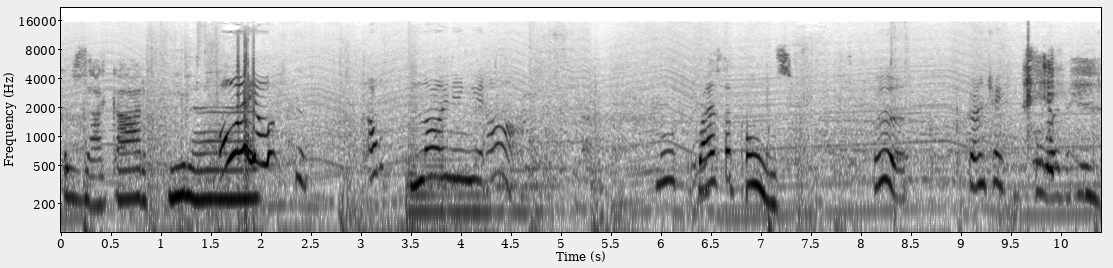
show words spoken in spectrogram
Cause I got a feeling. Oh, I was, I was lining it up. More. Where's the balls? Ugh. Go and chase the ball over here.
